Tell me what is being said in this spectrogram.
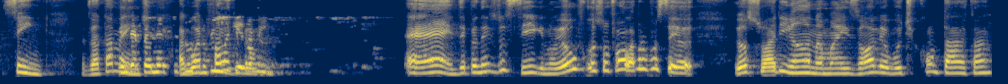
Sim, exatamente. Independente do Agora fala aqui pra signo. mim. É, independente do signo. Eu, eu só falar pra você. Eu sou ariana, mas olha, eu vou te contar, tá?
